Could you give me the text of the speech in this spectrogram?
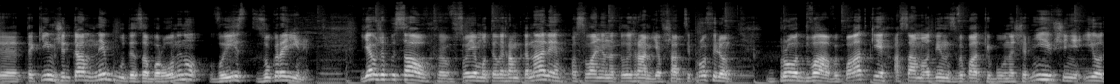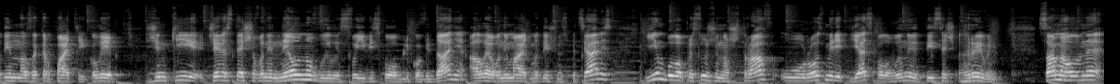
е, таким жінкам не буде заборонено виїзд з України. Я вже писав в своєму телеграм-каналі, посилання на телеграм є в шапці профілю, про два випадки. А саме один з випадків був на Чернігівщині і один на Закарпатті, коли жінки через те, що вони не оновили свої військово-облікові дані, але вони мають медичну спеціальність, їм було присуджено штраф у розмірі 5,5 тисяч гривень. Саме головне.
